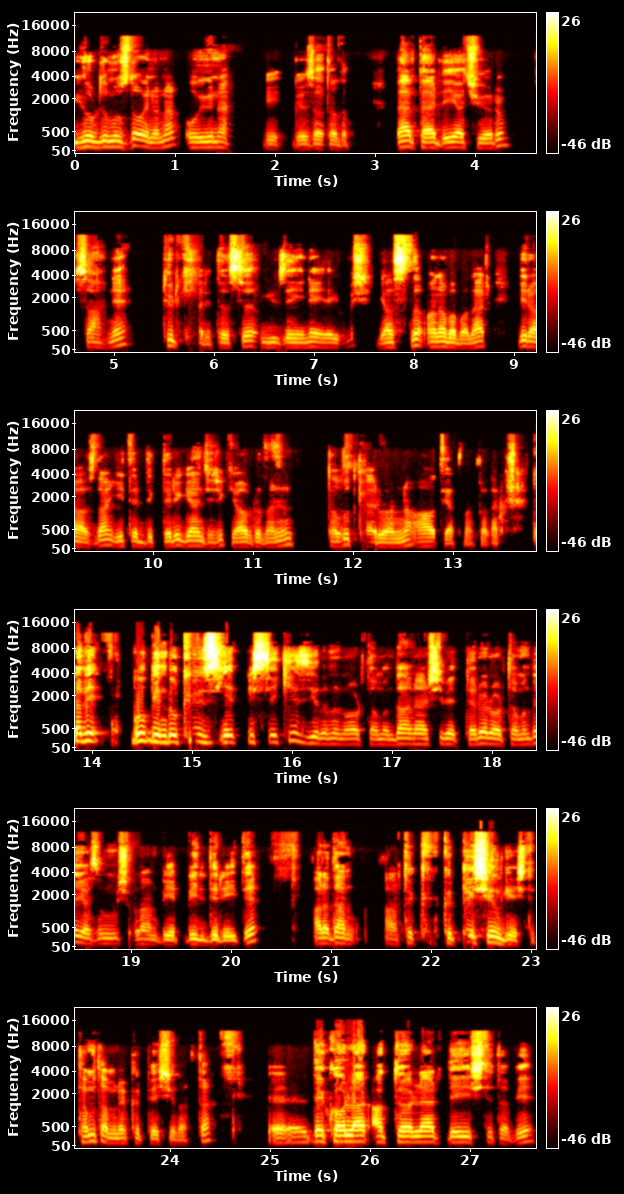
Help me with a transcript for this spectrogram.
yurdumuzda oynanan oyuna bir göz atalım. Ben perdeyi açıyorum. Sahne Türk haritası yüzeyine yayılmış yaslı ana babalar bir ağızdan yitirdikleri gencecik yavrularının tabut kervanına ağıt yatmaktalar. Tabii bu 1978 yılının ortamında anarşi ve terör ortamında yazılmış olan bir bildiriydi. Aradan artık 45 yıl geçti. Tamı tamına 45 yıl hatta. E, dekorlar, aktörler değişti tabii.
